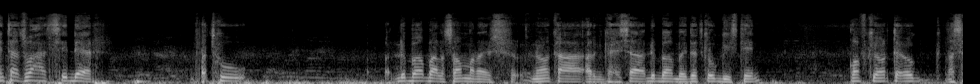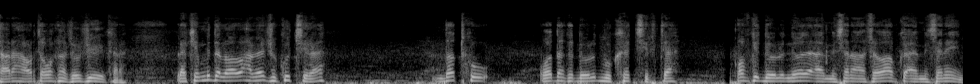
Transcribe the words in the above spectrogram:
intaas waxaa si dheer dadku dhib badan baa la soo maray. Nimanka argagixisaa dhib badan bay dadka u geysteen. Qofkii horta og khasaaraha horta warkaan soo sheegi kara. Laakiin midda labaad waxaa meesha ku jira dadku waddanka dowlad buu ka jirta. Qofkii dowladnimada aaminsan aan shabaabka aaminsanayn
